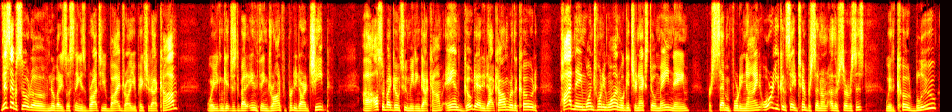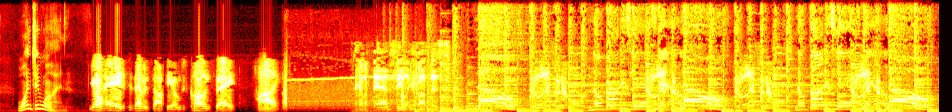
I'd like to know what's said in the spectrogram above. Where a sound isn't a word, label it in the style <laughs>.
This episode of Nobody's Listening is brought to you by DrawYouPicture.com, where you can get just about anything drawn for pretty darn cheap. Uh, also by GoToMeeting.com and GoDaddy.com, where the code PodName121 will get your next domain name for 749, or you can save 10% on other services with code BLUE121. Yo, hey, this is Evan Saki. I'm just calling to say hi. I got a bad feeling about this. Nobody's listening. No. Nobody's listening. No.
